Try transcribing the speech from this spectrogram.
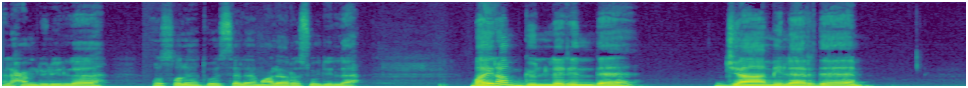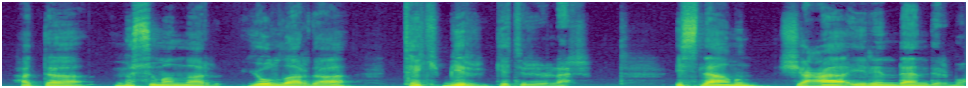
Elhamdülillah. Ve salatu ve selamu ala Resulillah. Bayram günlerinde camilerde hatta Müslümanlar yollarda tekbir getirirler. İslam'ın şairindendir bu.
